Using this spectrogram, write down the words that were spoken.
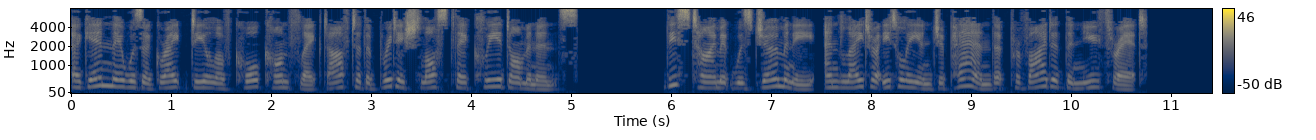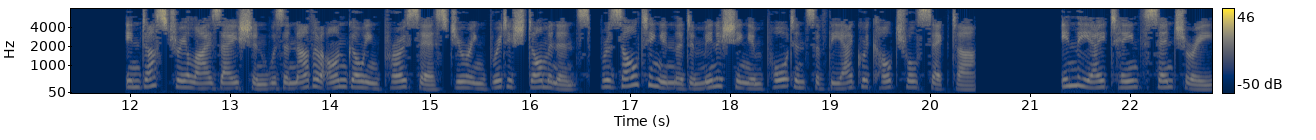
Again there was a great deal of core conflict after the British lost their clear dominance. This time it was Germany, and later Italy and Japan that provided the new threat. Industrialization was another ongoing process during British dominance, resulting in the diminishing importance of the agricultural sector. In the 18th century,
